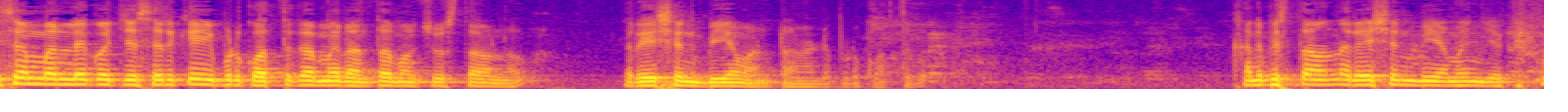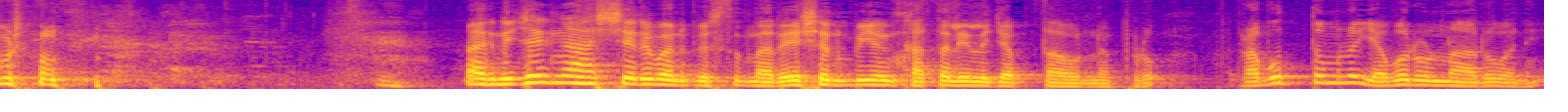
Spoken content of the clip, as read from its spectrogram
డిసెంబర్లోకి వచ్చేసరికి ఇప్పుడు కొత్తగా మీరు అంతా మనం చూస్తూ ఉన్నాం. రేషన్ బియ్యం అంటానండి ఇప్పుడు కొత్తగా. కనిపిస్తూ ఉందా రేషన్ బియ్యం అని చెప్పి ఇప్పుడు? నాకు నిజంగా ఆశ్చర్యం అనిపిస్తుంది. ఆ రేషన్ బియ్యం కథలీలు చెప్తా ఉన్నప్పుడు. ప్రభుత్వంలో ఎవరున్నారు అని.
